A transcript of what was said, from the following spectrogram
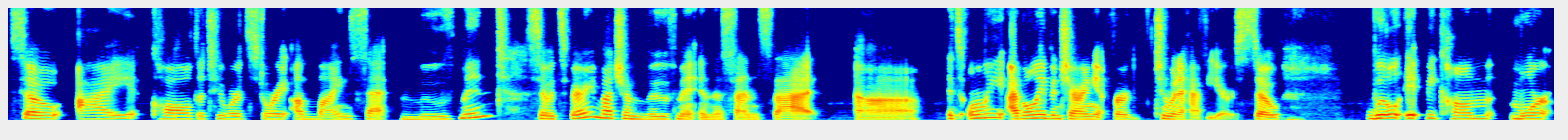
So I call the two word story a mindset movement. So it's very much a movement in the sense that uh, it's only, I've only been sharing it for two and a half years. So will it become more,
